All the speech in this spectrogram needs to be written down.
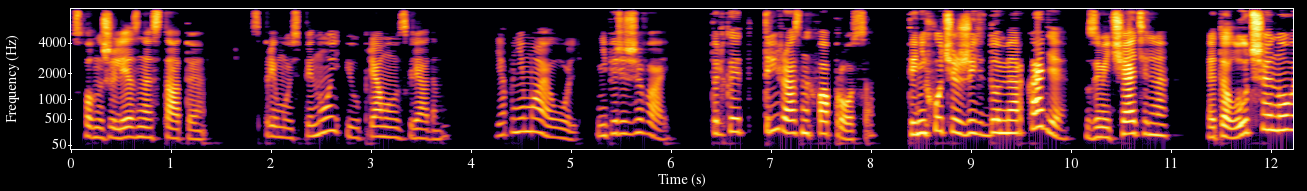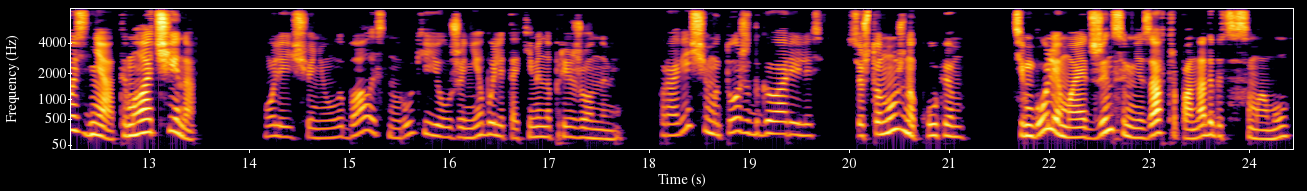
словно железная статуя, с прямой спиной и упрямым взглядом. «Я понимаю, Оль, не переживай. Только это три разных вопроса. Ты не хочешь жить в доме Аркадия? Замечательно. Это лучшая новость дня. Ты молочина». Оля еще не улыбалась, но руки ее уже не были такими напряженными. Про вещи мы тоже договорились. Все, что нужно, купим. Тем более мои джинсы мне завтра понадобятся самому.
